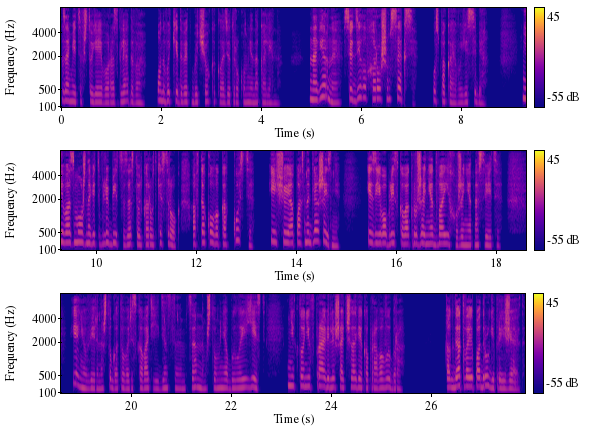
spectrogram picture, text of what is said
Заметив, что я его разглядываю, он выкидывает бычок и кладет руку мне на колено. Наверное, все дело в хорошем сексе, успокаиваю я себя. Невозможно ведь влюбиться за столь короткий срок, а в такого, как Костя, еще и опасно для жизни. Из его близкого окружения двоих уже нет на свете — я не уверена, что готова рисковать единственным ценным, что у меня было и есть. Никто не вправе лишать человека права выбора. «Когда твои подруги приезжают?»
